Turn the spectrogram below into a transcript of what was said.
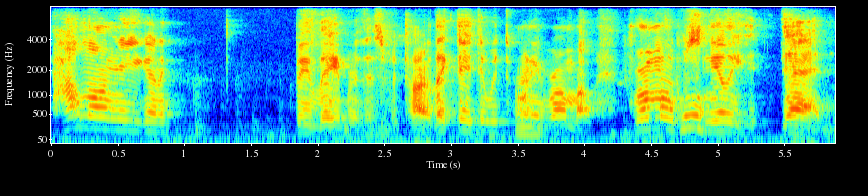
how long are you going to belabor this with Tyron? Like they did with Tony Right. Romo. Romo was nearly dead.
